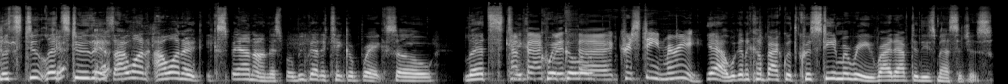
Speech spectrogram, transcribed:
Let's do let's do this. I want I want to expand on this, but we've got to take a break. So Let's come take back a quick with uh, Christine Marie. Yeah, we're going to come back with Christine Marie right after these messages.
